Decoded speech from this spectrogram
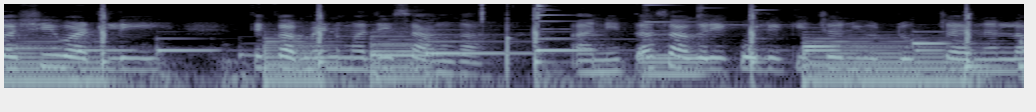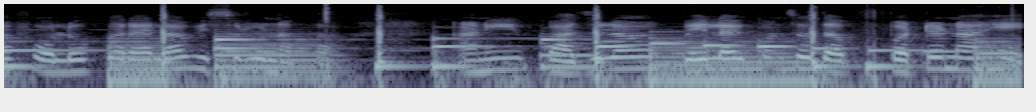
कशी वाटली ते कमेंटमध्ये सांगा. अनिता सागरी कोली किचन यूट्यूब चॅनलला फॉलो करायला विसरू नका. आणि बाजूला बेल आयकॉनचं दब बटन आहे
